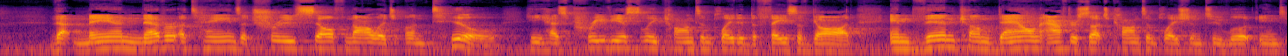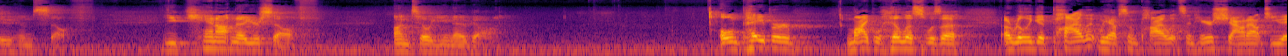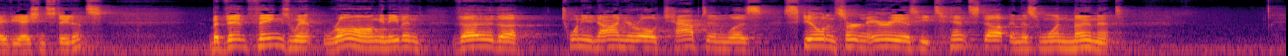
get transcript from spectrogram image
that man never attains a true self knowledge until he has previously contemplated the face of God and then come down after such contemplation to look into himself. You cannot know yourself until you know God. On paper, Michael Hillis was a, a really good pilot. We have some pilots in here. Shout out to you, aviation students. But then things went wrong, and even though the 29 year old captain was skilled in certain areas, he tensed up in this one moment.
